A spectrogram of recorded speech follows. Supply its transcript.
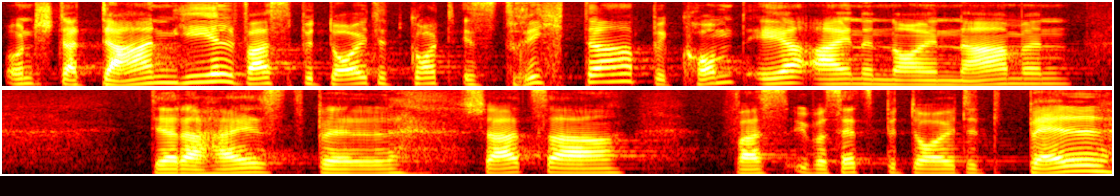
Und statt Daniel, was bedeutet Gott ist Richter, bekommt er einen neuen Namen, der da heißt Belshazzar, was übersetzt bedeutet Bel,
